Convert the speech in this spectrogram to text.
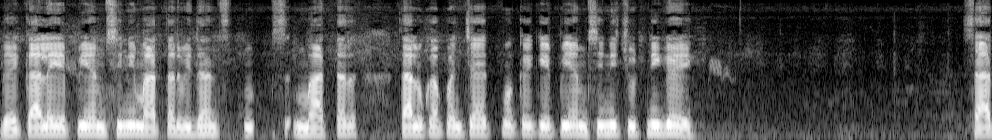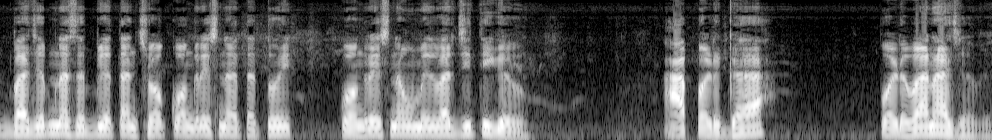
ગઈકાલે એપીએમસીની માતર વિધાન માતર તાલુકા પંચાયતમાં કંઈક એપીએમસીની ચૂંટણી ગઈ. સાત ભાજપના સભ્ય હતા અને છ કોંગ્રેસના હતા, તોય કોંગ્રેસના ઉમેદવાર જીતી ગયો. આ પડઘા પડવાના જ હવે.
